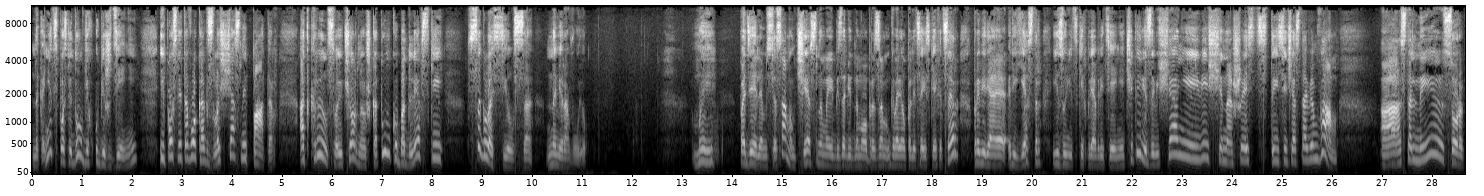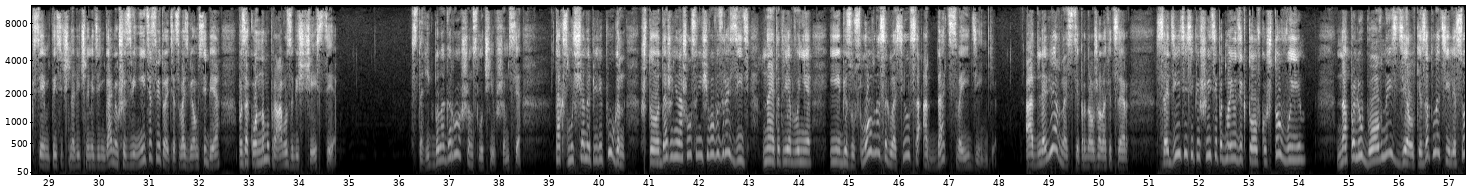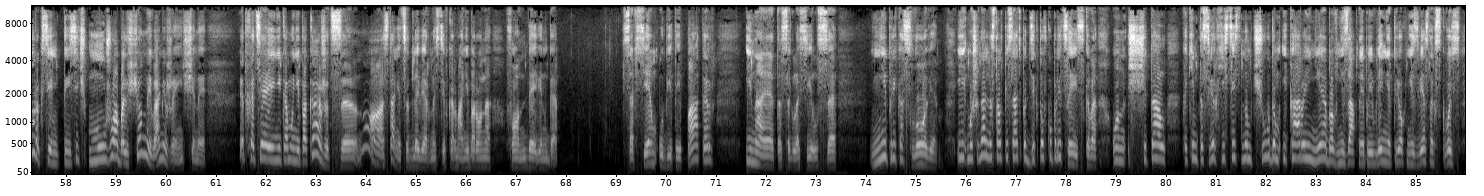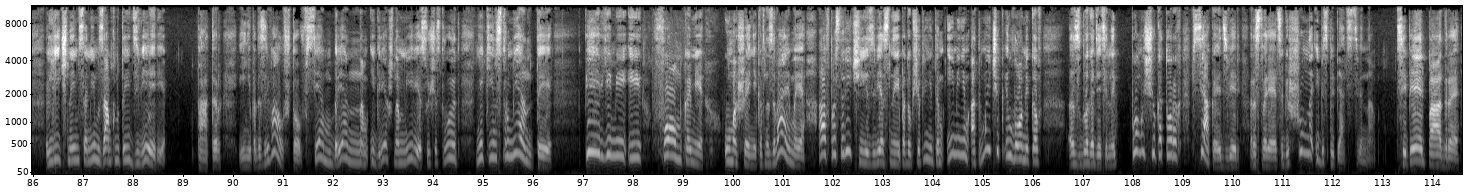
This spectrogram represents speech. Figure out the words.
Наконец, после долгих убеждений и после того, как злосчастный патер открыл свою черную шкатулку, Бодлевский согласился на мировую. Мы поделимся самым честным и безобидным образом, говорил полицейский офицер, проверяя реестр иезуитских приобретений. Четыре завещания и вещи на шесть тысяч оставим вам. А остальные сорок семь тысяч наличными деньгами уж извините, святой отец, возьмем себе по законному праву за бесчестие. Старик был огорошен случившимся так смущенно перепуган, что даже не нашелся ничего возразить на это требование и безусловно согласился отдать свои деньги. А для верности, продолжал офицер, садитесь и пишите под мою диктовку, что вы на полюбовной сделке заплатили сорок семь тысяч мужу обольщенной вами женщины. Это хотя и никому не покажется, но останется для верности в кармане барона фон Деринга совсем убитый патер и на это согласился непрекословием и машинально стал писать под диктовку полицейского. Он считал каким-то сверхъестественным чудом и карой неба внезапное появление трех неизвестных сквозь лично им самим замкнутые двери. Патер и не подозревал, что в всем бренном и грешном мире существуют некие инструменты, перьями и фомками у мошенников называемые, а в просторечии известные под общепринятым именем отмычек и ломиков, с благодетельной помощью которых всякая дверь растворяется бесшумно и беспрепятственно. Теперь, падре,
